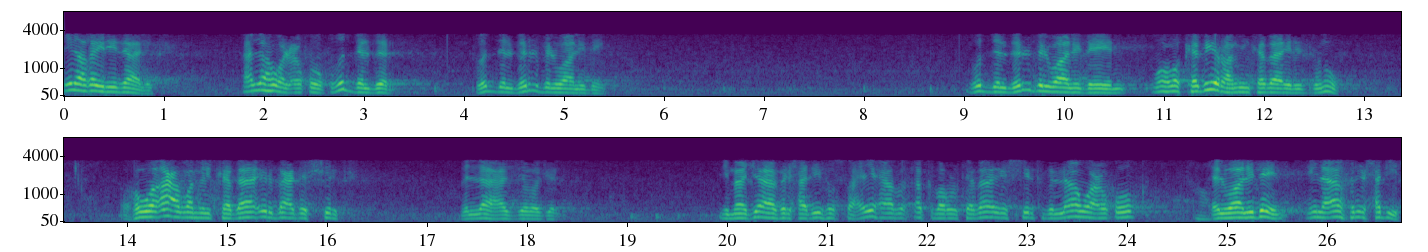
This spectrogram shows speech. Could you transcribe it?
إلى غير ذلك. هذا هو العقوق ضد البر ضد البر بالوالدين. ضد البر بالوالدين وهو كبيرة من كبائر الذنوب. وهو أعظم الكبائر بعد الشرك بالله عز وجل. لما جاء في الحديث الصحيح أكبر الكبائر الشرك بالله وعقوق الوالدين إلى آخر الحديث.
